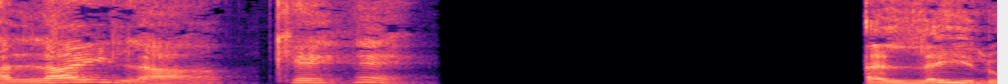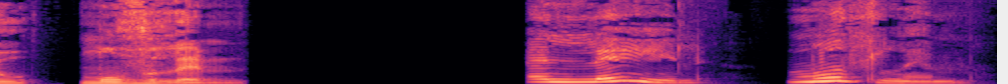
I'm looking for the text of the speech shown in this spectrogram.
الليلة كه الليل مظلم. الليل مظلم.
